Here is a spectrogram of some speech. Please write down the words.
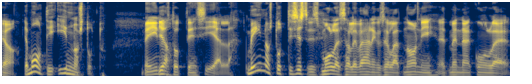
Joo. Ja me oltiin innostuttu. Me innostuttiin siellä. Me innostuttiin siis, Siis mulle se oli vähän niin kuin sellainen, että no niin, että mennään kuulee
